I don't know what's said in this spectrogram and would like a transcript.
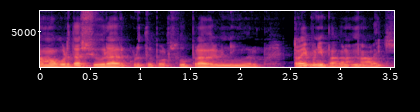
நம்ம கொடுத்தா ஷூராக கொடுத்துப்போம். சூப்பராக ஒரு வின்னிங் வரும். ட்ரை பண்ணி பார்க்கலாம். நாளைக்கு.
